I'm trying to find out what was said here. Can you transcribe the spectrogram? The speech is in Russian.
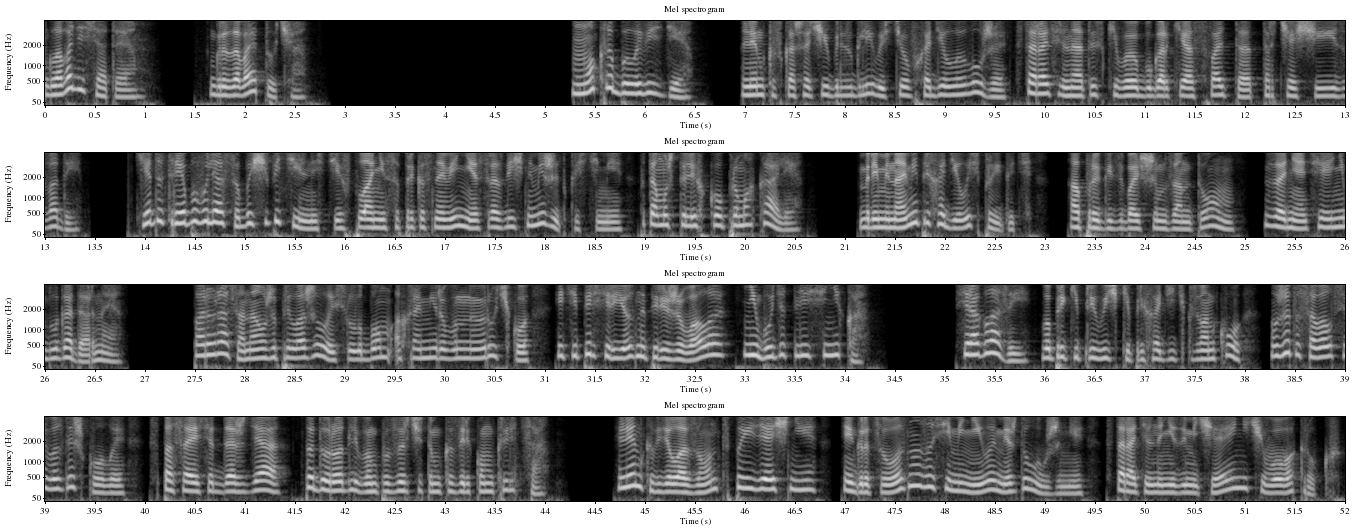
Глава десятая. Грозовая туча. Мокро было везде. Ленка с кошачьей брезгливостью обходила лужи, старательно отыскивая бугорки асфальта, торчащие из воды. Кеды требовали особой щепетильности в плане соприкосновения с различными жидкостями, потому что легко промокали. Временами приходилось прыгать, а прыгать с большим зонтом — занятие неблагодарное. Пару раз она уже приложилась лбом о хромированную ручку и теперь серьезно переживала, не будет ли синяка. Сероглазый, вопреки привычке приходить к звонку, уже тусовался возле школы, спасаясь от дождя под уродливым пузырчатым козырьком крыльца. Ленка взяла зонт поизящнее и грациозно засеменила между лужами, старательно не замечая ничего вокруг.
